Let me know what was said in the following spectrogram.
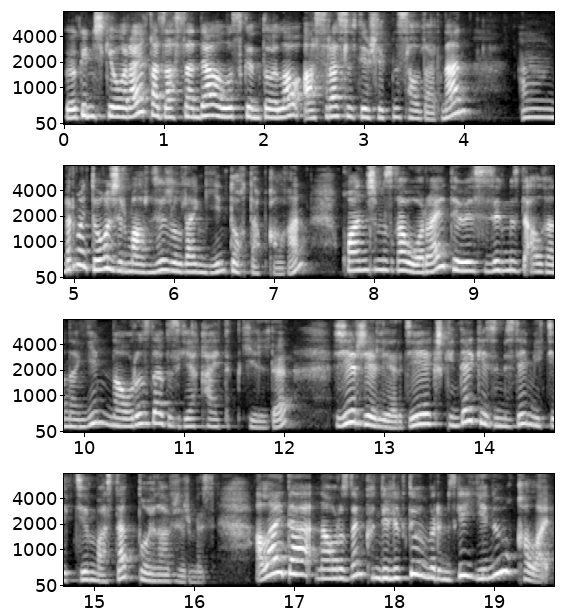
Өкінішке орай қазақстанда ұлыс күн тойлау асыра сілтеушіліктің салдарынан бір мың тоғыз жүз жиырма алтыншы жылдан кейін тоқтап қалған. Қуанышымызға орай тәуелсіздігімізді алғаннан кейін наурыз да бізге қайтып келді. Жер жерлерде кішкентай кезімізде мектептен бастап тойлап жүрміз. Алайда наурыздың күнделікті өмірімізге енуі қалай?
